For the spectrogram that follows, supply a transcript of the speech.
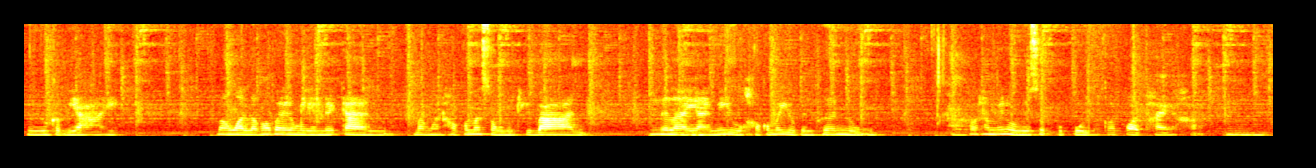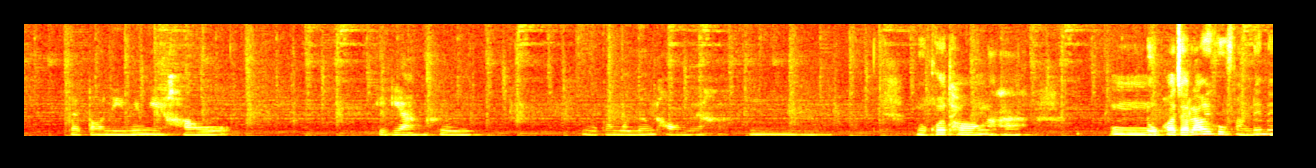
หนูอยู่กับยาย บางวันเราก็ไปโรงเรียนด้วยกัน บางวันเขาก็มาส่งหนูที่บ้าน เวลายายไม่อยู่เขาก็มาอยู่เป็นเพื่อนหนูค่ะเขาทำให้หนูรู้สึกอบอุ่นแล้วก็ปลอดภัยค่ะอืมแต่ตอนนี้ไม่มีเขาอีกอย่างคือหนูกังวลเรื่องท้องด้วยค่ะอืมหนูกลัวท้องเหรอคะอืมหนูพอจะเล่าให้ครูฟังได้ไหม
